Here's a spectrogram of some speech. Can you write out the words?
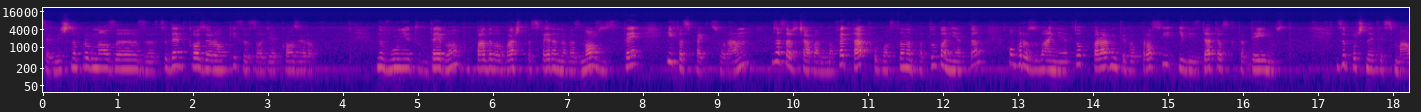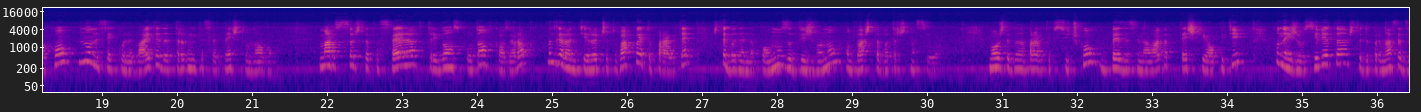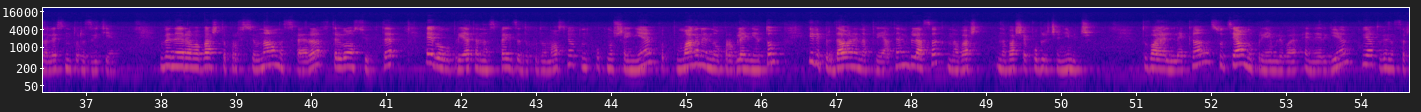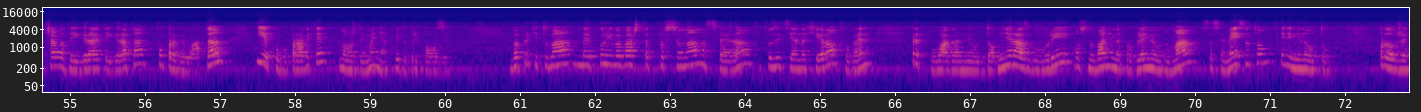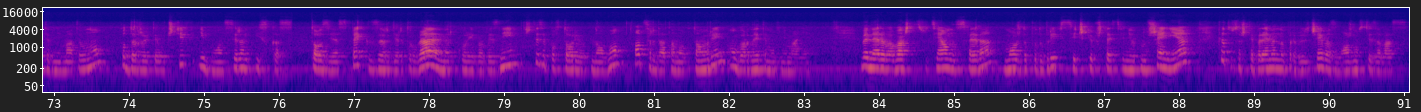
седмична прогноза за Асцендент Козерог и за Зодия Козерог. Новолунието в Дева попада във вашата сфера на възможностите и в аспект с Уран, насърчава нов етап в областта на пътуванията, образованието, правните въпроси или издателската дейност. Започнете с малко, но не се колебайте да тръгнете след нещо ново. Марс в същата сфера, в Тригон с Плутон в Козерог, гарантира, че това, което правите, ще бъде напълно задвижвано от вашата вътрешна сила. Можете да направите всичко, без да се налагат тежки опити, понеже усилията ще допринасят за лесното развитие. Венера във вашата професионална сфера, в Тригон с Юпитер, е благоприятен аспект за доходоносни отношения, подпомагане на управлението или придаване на приятен блясък на, ваш, на вашия публичен имидж. Това е лека, социално приемлива енергия, която ви насърчава да играете играта по правилата и ако го правите, може да има някои добри ползи. Въпреки това, Меркурий във вашата професионална сфера, в позиция на Херон в предполага неудобни разговори, основани на проблеми от дома, със семейството или миналото. Продължете внимателно, поддържайте учтив и балансиран изказ. Този аспект заради ретрограден Меркурий във Везни ще се повтори отново от средата на октомври. Обърнете му внимание. Венера във вашата социална сфера може да подобри всички обществени отношения, като същевременно привлече възможности за вас.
